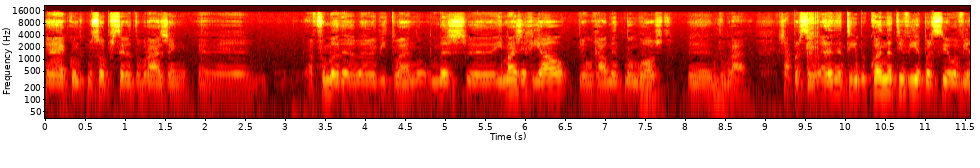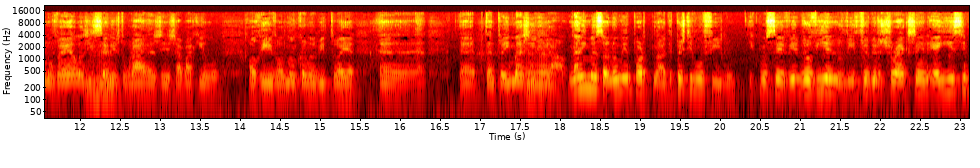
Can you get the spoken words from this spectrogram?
Eh, quando começou a aparecer a dobragem, eh, fui-me habituando, mas a imagem real eu realmente Uhum. não gosto eh, dobrado. Já apareceu, antiga- quando a TV apareceu, havia novelas Uhum. e séries dobradas e achava aquilo horrível, nunca me habituei a. a, portanto, a imagem Uhum. real. Na animação não me importa nada. Depois tive um filho e comecei a ver. Eu via, eu vi, fui ver os Shrek sem, é assim,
